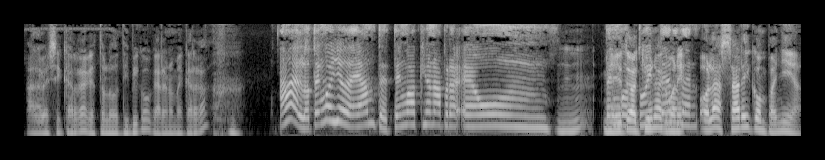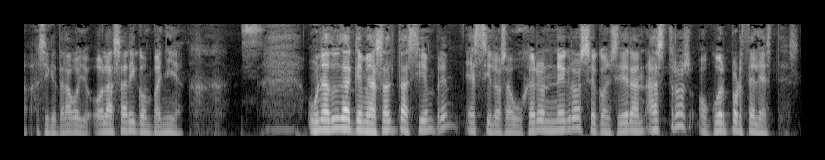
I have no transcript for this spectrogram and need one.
A ver si carga, que esto es lo típico, que ahora no me carga. Ah, lo tengo yo de antes. Tengo aquí una, eh, un. Mm, aquí una que pone Hola Sara y compañía. Así que te la hago yo. Hola Sara y compañía. Una duda que me asalta siempre es si los agujeros negros se consideran astros o cuerpos celestes,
